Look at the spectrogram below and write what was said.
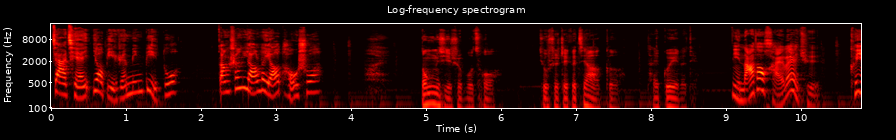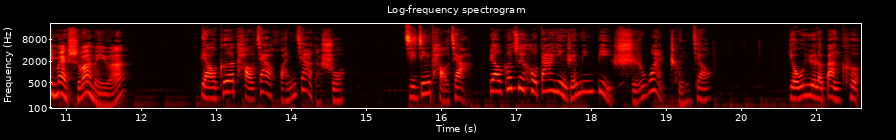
价钱要比人民币多。港商摇了摇头说。东西是不错，就是这个价格太贵了点。你拿到海外去，可以卖十万美元。表哥讨价还价的说：“几经讨价，表哥最后答应人民币十万成交。犹豫了半刻，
